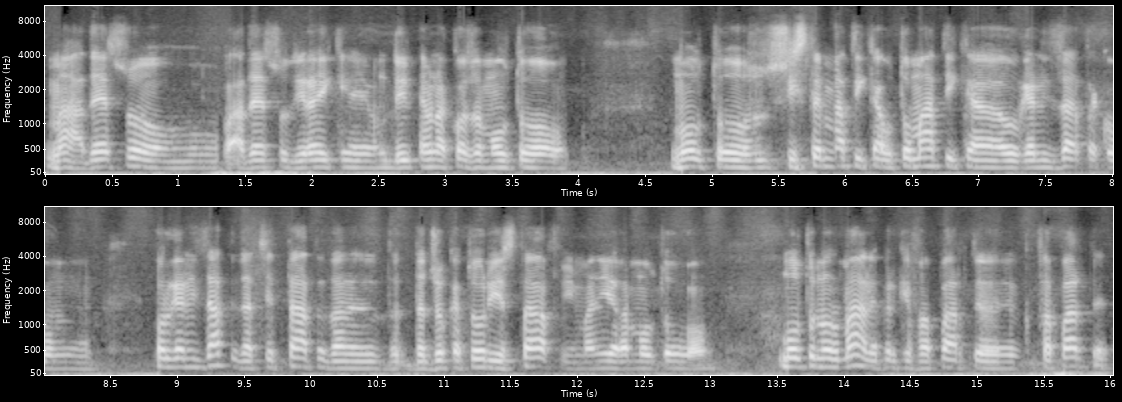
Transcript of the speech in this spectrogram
ma adesso, adesso direi che è una cosa molto, molto sistematica, automatica, organizzata, con, organizzata ed accettata da, da, da, giocatori e staff in maniera molto, molto normale perché fa parte, fa parte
